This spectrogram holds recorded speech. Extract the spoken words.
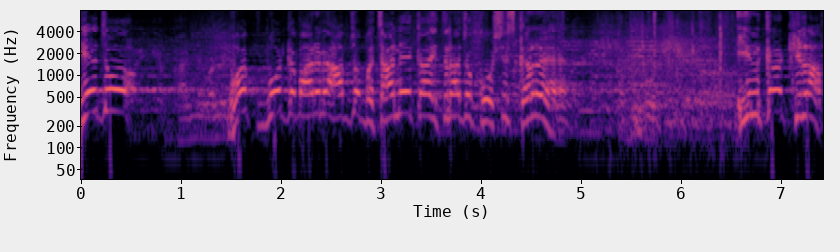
ये जो वक्फ बोर्ड के बारे में आप जो बचाने का इतना जो कोशिश कर रहे हैं, इनका खिलाफ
